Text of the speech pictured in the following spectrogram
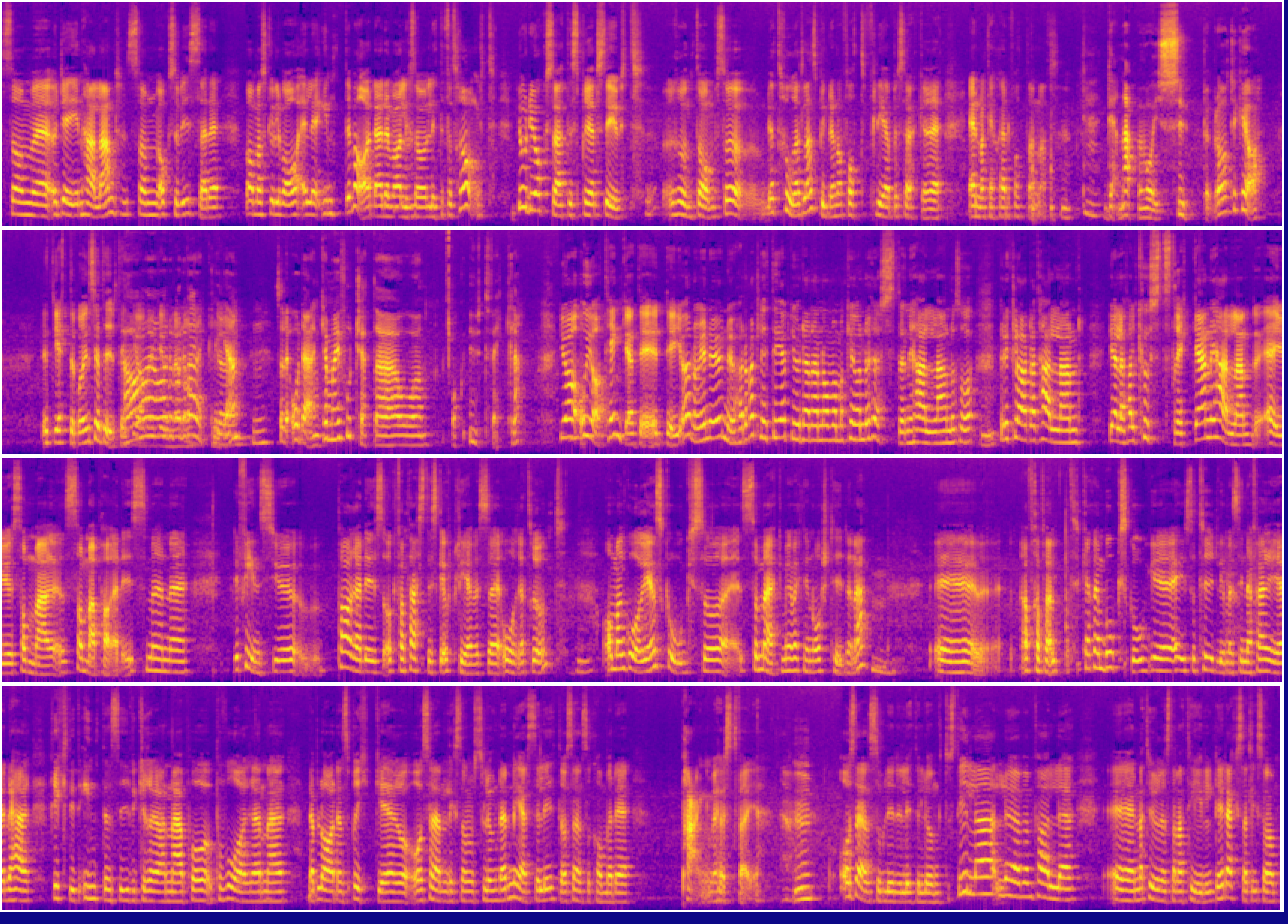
som A Day in Halland som också visade var man skulle vara eller inte vara där det var liksom lite för trångt. Gjorde ju också att det spreds ut runt om så jag tror att landsbygden har fått fler besökare än man kanske hade fått annars. Mm. Mm. Den appen var ju superbra tycker jag. Ett jättebra initiativ tänker ja, jag. Ja, det var det verkligen. Mm. Så det, och den kan man ju fortsätta och, och utveckla. Ja och jag tänker att det, det gör de ju nu. Nu har det varit lite erbjudanden om vad man kan göra under hösten i Halland och så. Mm. För det är klart att Halland, i alla fall kuststräckan i Halland är ju sommar, sommarparadis. Men eh, det finns ju paradis och fantastiska upplevelser året runt. Mm. Om man går i en skog så, så märker man ju verkligen årstiderna. Mm. Eh, ja, framförallt kanske en bokskog eh, är ju så tydlig med sina färger. Det här riktigt intensivgröna på, på våren när, när bladen spricker och, och sen liksom slungnar det ner sig lite och sen så kommer det pang med höstfärger. Mm. Och sen så blir det lite lugnt och stilla, löven faller, eh, naturen stannar till. Det är dags att liksom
